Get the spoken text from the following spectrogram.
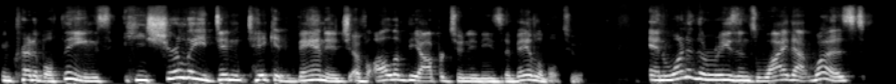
incredible things, he surely didn't take advantage of all of the opportunities available to him. And one of the reasons why that was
